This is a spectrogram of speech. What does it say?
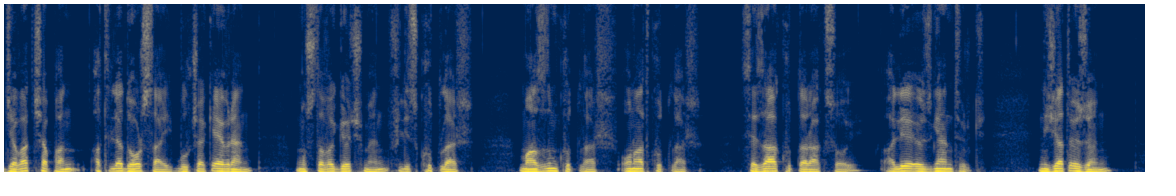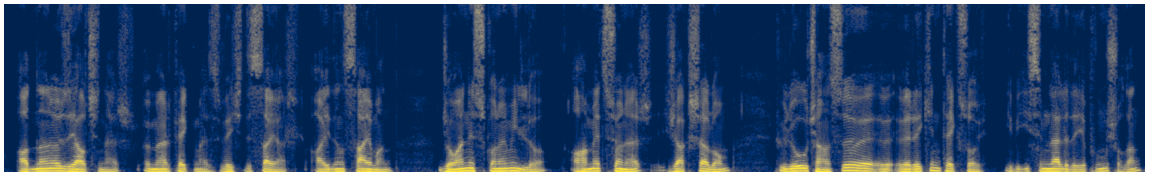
Cevat Çapan, Atilla Dorsay, Burçak Evren, Mustafa Göçmen, Filiz Kutlar, Mazlum Kutlar, Onat Kutlar, Seza Kutlar Aksoy, Ali Özgen Türk, Nijat Özön, Adnan Özyalçıner, Ömer Pekmez, Vecdi Sayar, Aydın Sayman, Giovanni Sconomillo, Ahmet Söner, Jack Shalom, Hülya Uçansı ve, ve Rekin Teksoy gibi isimlerle de yapılmış olan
